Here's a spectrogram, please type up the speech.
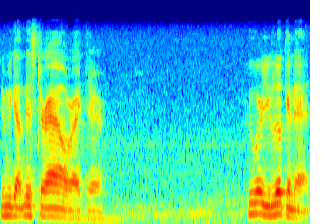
Then we got Mr. Owl right there. Who are you looking at?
